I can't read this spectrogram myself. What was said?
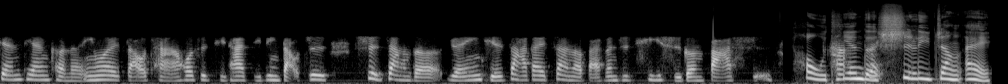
先天可能因为早产或是其他疾病导致视障的原因，其实大概占了百分之七十跟八十。后天的视力障碍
